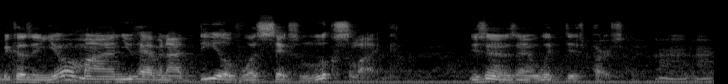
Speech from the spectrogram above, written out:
Because in your mind, you have an idea of what sex looks like. You see what I'm saying with this person. Mhm.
